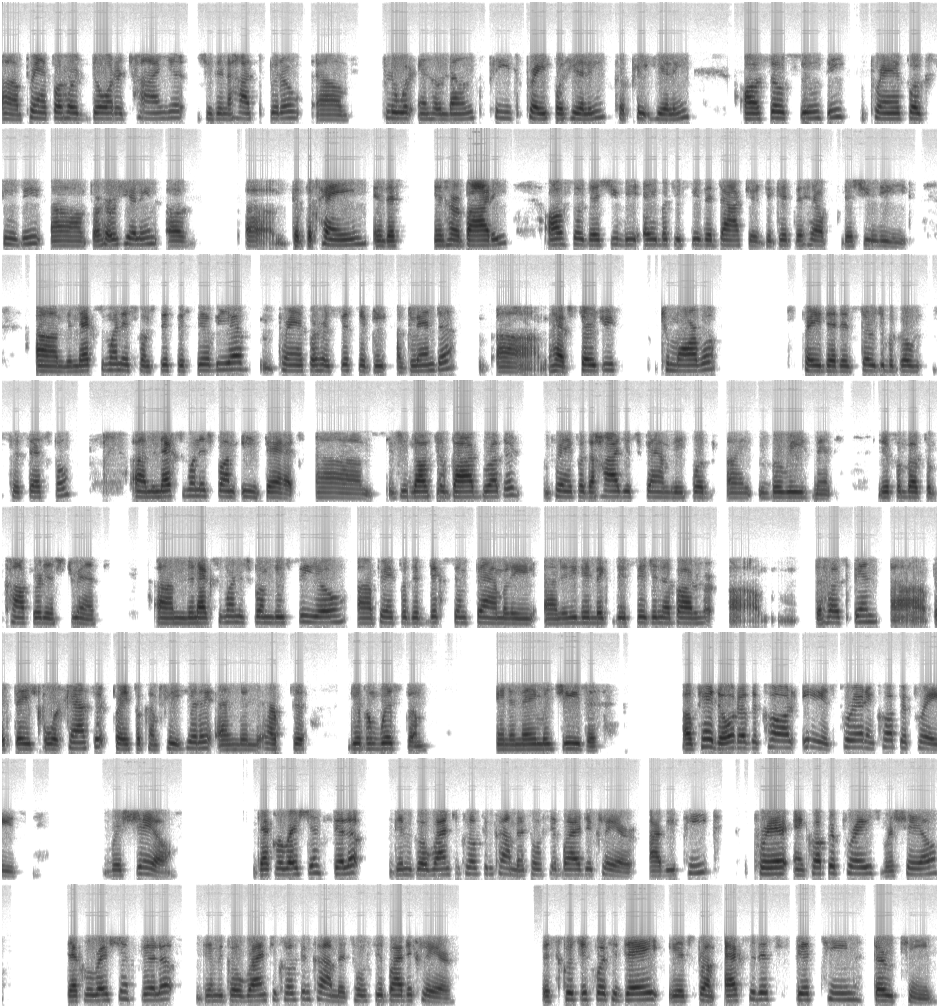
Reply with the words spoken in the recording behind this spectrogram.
uh, praying for her daughter Tanya. She's in the hospital, um, fluid in her lungs. Please pray for healing, complete healing. Also, Susie, praying for Susie um, for her healing of um, the, the pain in the in her body. Also, that she be able to see the doctor to get the help that she needs. Um, the next one is from Sister Sylvia, praying for her sister Glenda, um, have surgery tomorrow. Pray that the surgery will go successful. Um, the next one is from Yvette. Um, she lost her god brother. Praying for the Hodges family for uh, bereavement. Lift them up for comfort and strength. Um, the next one is from Lucille, uh, praying for the Dixon family. Uh, they need to make a decision about her, um, the husband uh, for stage four cancer. Pray for complete healing and then help to give him wisdom in the name of Jesus. Okay, the order of the call is prayer and corporate praise. Rochelle. Declaration, Philip. Then we go right into closing comments hosted by Declare. I repeat, prayer and corporate praise, Rochelle. Declaration, Philip. Then we go right into closing comments hosted by Declare. The scripture for today is from Exodus 15 13.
